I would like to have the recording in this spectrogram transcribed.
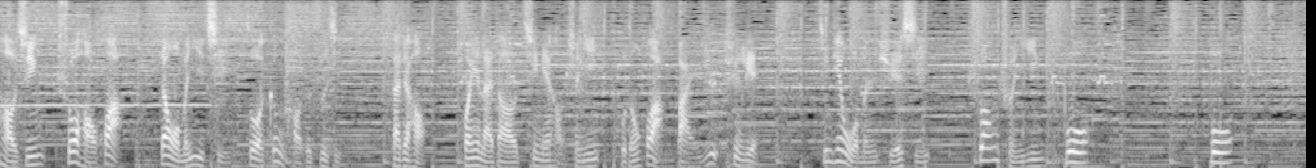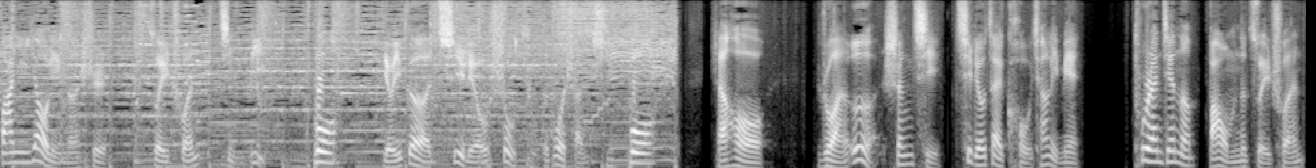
好心，说好话，让我们一起做更好的自己。大家好，欢迎来到《青年好声音》普通话百日训练。今天我们学习双唇音波，波发音要领呢是嘴唇紧闭，波有一个气流受阻的过程，波，然后软腭升起，气流在口腔里面，突然间呢把我们的嘴唇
